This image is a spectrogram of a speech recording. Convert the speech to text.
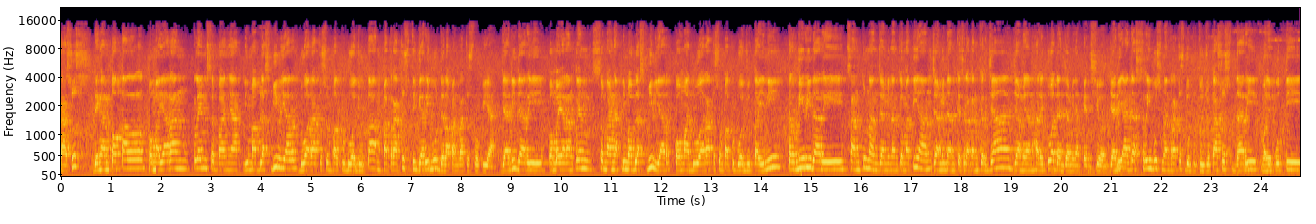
kasus dengan total pembayaran klaim sebanyak 15 miliar 242 juta 403.800 rupiah. Jadi dari pembayaran klaim sebanyak 15 miliar 242 juta ini terdiri dari santunan jaminan kematian, jaminan kecelakaan kerja, jaminan hari tua, dan jaminan pensiun. Jadi ada 1927 kasus dari meliputi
